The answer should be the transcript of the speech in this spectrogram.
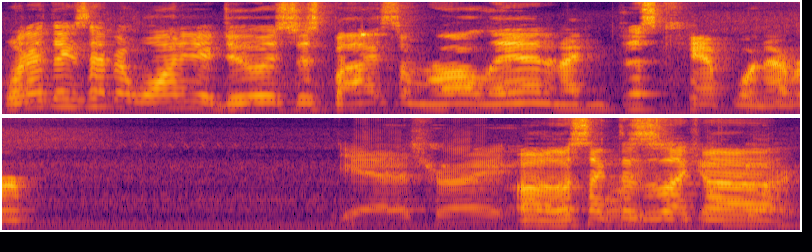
One of the things I've been wanting to do is just buy some raw land, and I can just camp whenever. Yeah, that's right. Oh, looks like this is like a. uh,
